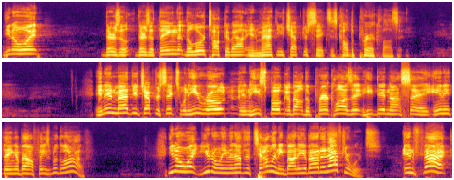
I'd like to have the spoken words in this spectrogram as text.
You know what? There's a, there's a thing that the Lord talked about in Matthew chapter 6. It's called the prayer closet. And in Matthew chapter 6, when he wrote and he spoke about the prayer closet, he did not say anything about Facebook Live. You know what? You don't even have to tell anybody about it afterwards. In fact,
